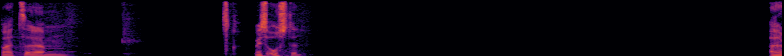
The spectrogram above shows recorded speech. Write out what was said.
But um, where's Austin? Uh,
